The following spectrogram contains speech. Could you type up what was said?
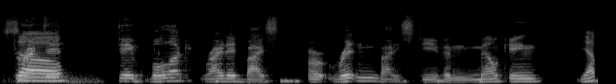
So Directed Dave Bullock, written by or written by Steven Melching. yep.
